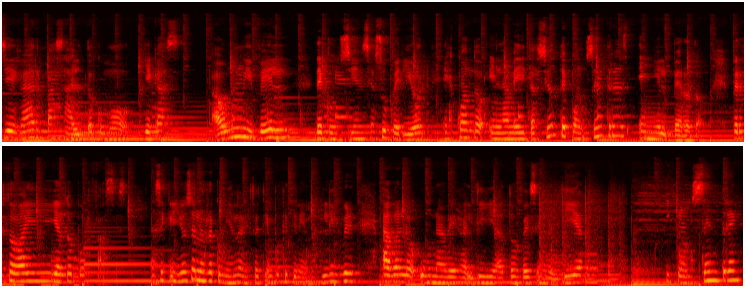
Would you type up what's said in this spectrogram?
llegar más alto, como llegas a un nivel de conciencia superior es cuando en la meditación te concentras en el perdón. Pero esto va yendo por fases. Así que yo se los recomiendo en este tiempo que tenemos libre. Háganlo una vez al día, dos veces al día y concentren,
